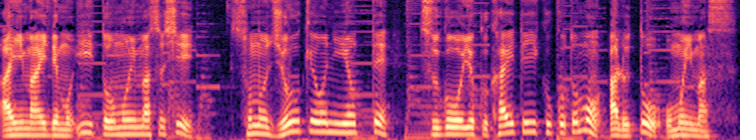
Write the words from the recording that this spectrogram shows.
曖昧でもいいと思いますし、その状況によって都合よく変えていくこともあると思います。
